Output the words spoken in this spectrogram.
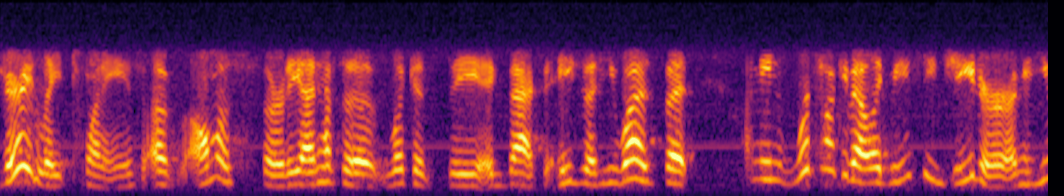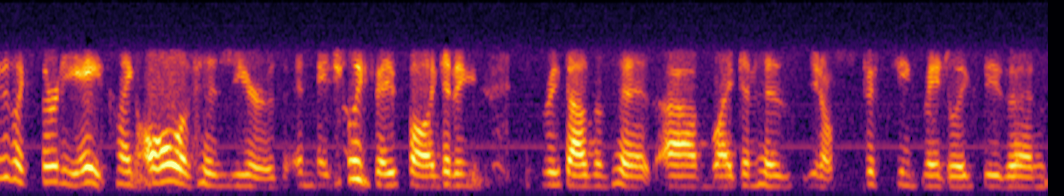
very late 20s, of almost 30. I'd have to look at the exact age that he was, but I mean, we're talking about like when you see Jeter. I mean, he was like 38, playing all of his years in Major League Baseball and getting 3,000th hit, um, like in his you know 15th Major League season.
